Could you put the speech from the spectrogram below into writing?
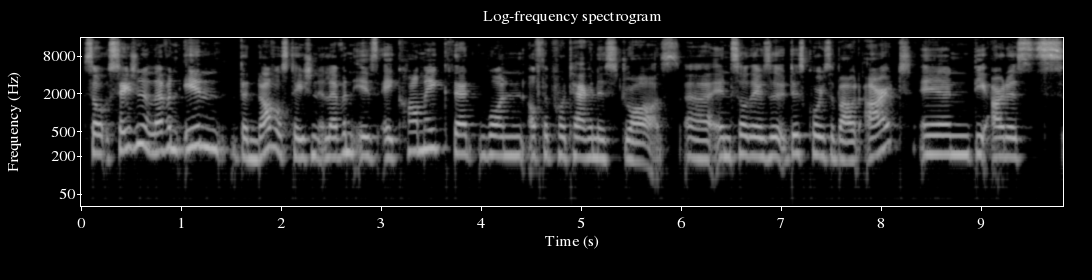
so Station 11 in the novel Station 11 is a comic that one of the protagonists draws. Uh, and so there's a discourse about art and the artist's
